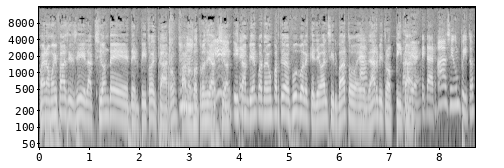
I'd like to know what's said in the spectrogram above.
Bueno, muy fácil, sí, la acción de, del pito del carro, para nosotros es Sí, acción. Y sí. también cuando hay un partido de fútbol, el que lleva el silbato, el Ah. árbitro, pita. Pitar. Ah, sí, un pito.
